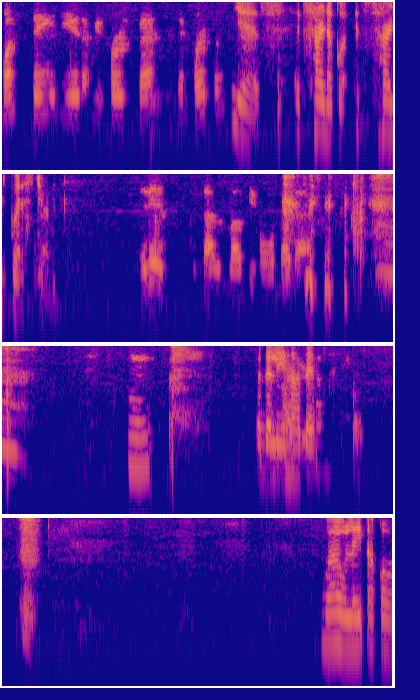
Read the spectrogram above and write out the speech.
month, day, and year that we first met in person. Yes, it's hard. It's hard question. It is. Not a lot of people will know that. Mm. Padaliin natin. Wow, late ako.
